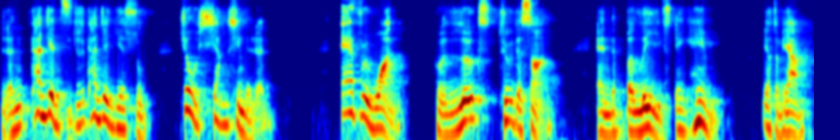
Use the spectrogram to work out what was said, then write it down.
人、看见子，就是看见耶稣就相信的人，everyone who looks to the Son and believes in Him，要怎么样？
